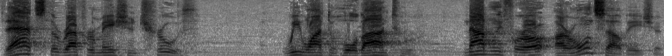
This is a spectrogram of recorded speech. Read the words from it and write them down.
That's the Reformation truth we want to hold on to, not only for our, our own salvation,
